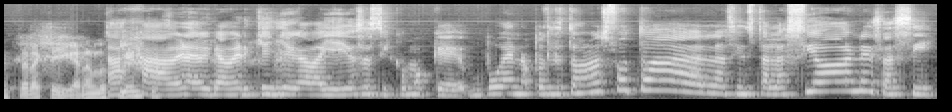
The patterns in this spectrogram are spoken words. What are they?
Espera que llegaran los clientes. A ver, a ver, a ver quién llegaba y ellos así como que, bueno, pues les tomamos foto a las instalaciones, así.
